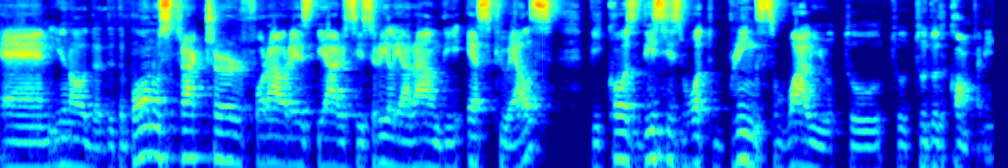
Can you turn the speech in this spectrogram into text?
And you know the, the bonus structure for our sdrs is really around the sqls because this is what brings value to, to, to the company.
